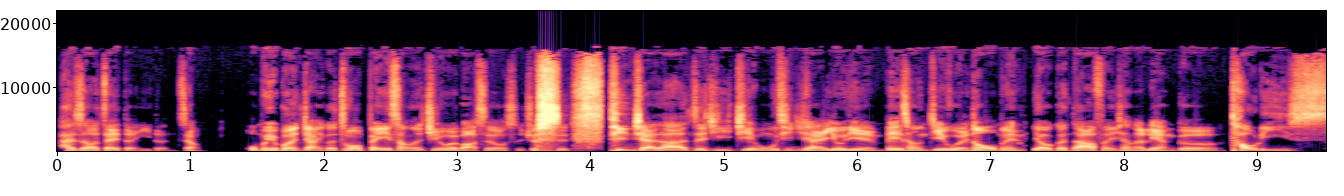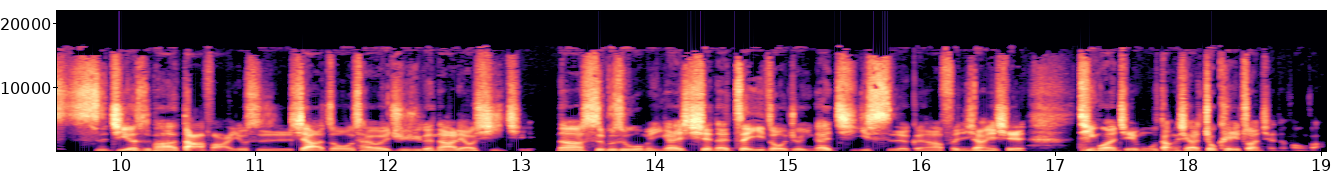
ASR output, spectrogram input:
还是要再等一等这样。我们也不能讲一个这么悲伤的结尾吧，Sales，就是 听起来大家这集节目听起来有点悲伤结尾。然后我们要跟大家分享的两个套利十几二十趴的大法，又是下周才会继续跟大家聊细节。那是不是我们应该现在这一周就应该及时的跟大家分享一些听完节目当下就可以赚钱的方法？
